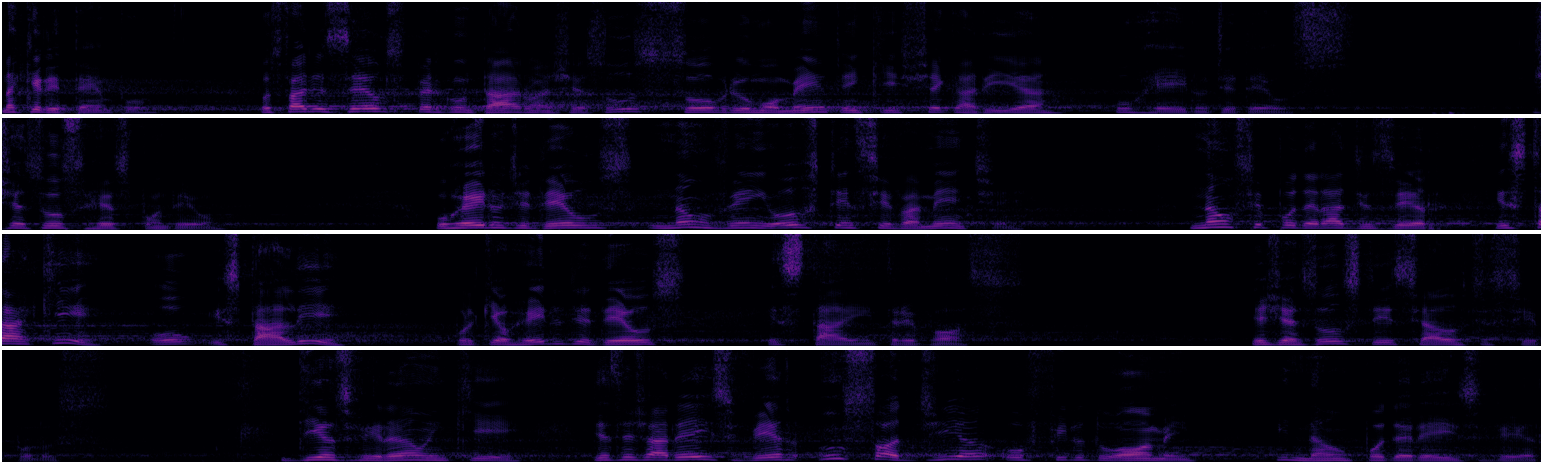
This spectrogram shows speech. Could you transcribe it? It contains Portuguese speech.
Naquele tempo, os fariseus perguntaram a Jesus sobre o momento em que chegaria o reino de Deus. Jesus respondeu: O reino de Deus não vem ostensivamente. Não se poderá dizer está aqui ou está ali, porque o reino de Deus está entre vós. E Jesus disse aos discípulos: Dias virão em que desejareis ver um só dia o Filho do Homem e não podereis ver.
